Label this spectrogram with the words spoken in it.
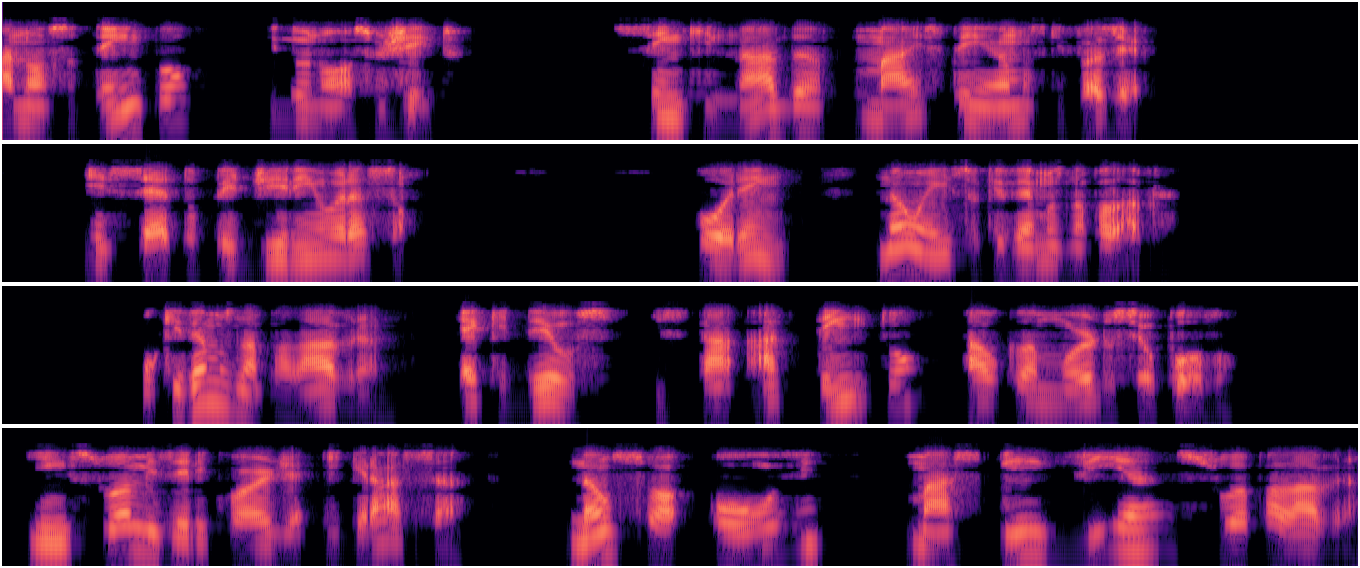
a nosso tempo e do nosso jeito, sem que nada mais tenhamos que fazer, exceto pedir em oração. Porém, não é isso que vemos na palavra. O que vemos na palavra é que Deus está atento ao clamor do seu povo e, em sua misericórdia e graça, não só ouve, mas envia sua palavra,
